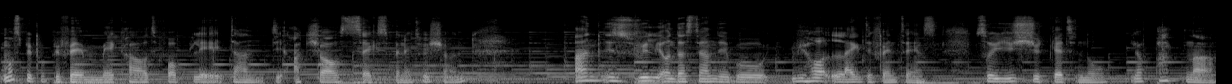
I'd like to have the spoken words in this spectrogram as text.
most people prefer make out foreplay than the actual sex penetration. And it's really understandable. We all like different things. So you should get to know your partner.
